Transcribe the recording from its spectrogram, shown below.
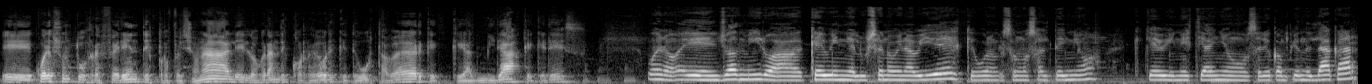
Eh, ¿Cuáles son tus referentes profesionales, los grandes corredores que te gusta ver, que, que admirás, que querés? Bueno, eh, yo admiro a Kevin y a Luciano Benavides, que bueno, que son los salteños, que Kevin este año salió campeón del Dakar,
